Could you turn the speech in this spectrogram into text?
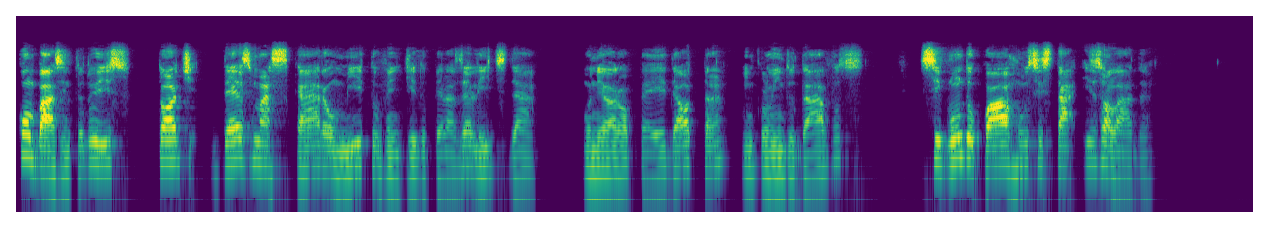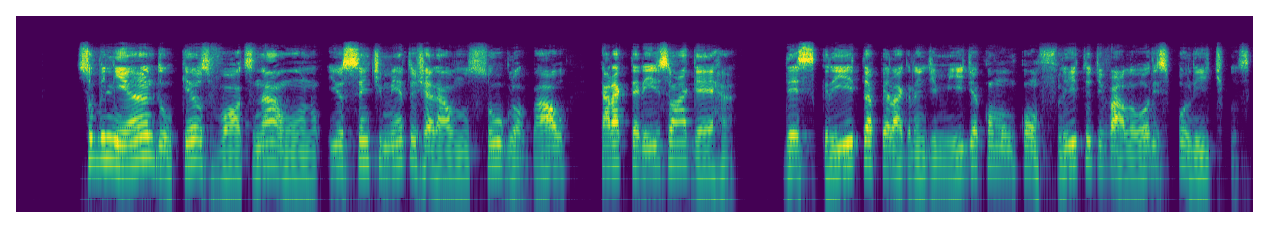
Com base em tudo isso, Todd desmascara o mito vendido pelas elites da União Europeia e da OTAN, incluindo Davos, segundo o qual a Rússia está isolada. Sublinhando que os votos na ONU e o sentimento geral no Sul global caracterizam a guerra, descrita pela grande mídia como um conflito de valores políticos.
